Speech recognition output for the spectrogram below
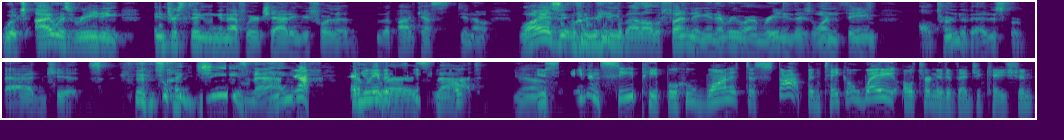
which I was reading. Interestingly enough, we were chatting before the the podcast. You know, why is it we're reading about all the funding, and everywhere I'm reading, there's one theme: alternative ed is for bad kids. it's like, geez, man. Yeah, and you even see that yeah. You even see people who want it to stop and take away alternative education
